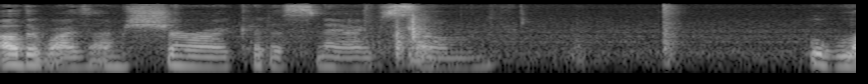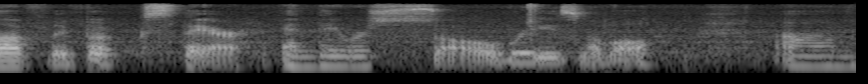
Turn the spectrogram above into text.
otherwise, I'm sure I could have snagged some lovely books there, and they were so reasonable. Um,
